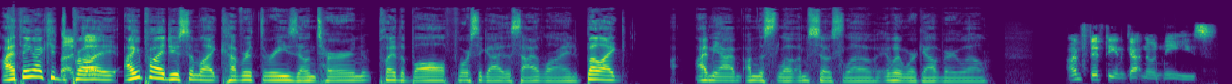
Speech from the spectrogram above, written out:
I think I could But, uh, probably I could probably do some like cover three zone turn, play the ball, force a guy to the sideline. But like, I mean, I'm I'm the slow. I'm so slow. It wouldn't work out very well. I'm 50 and got no knees.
